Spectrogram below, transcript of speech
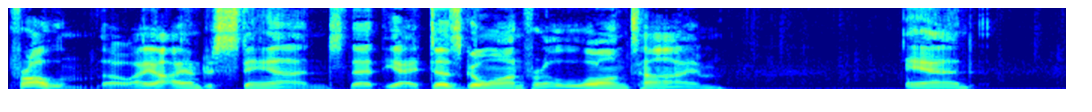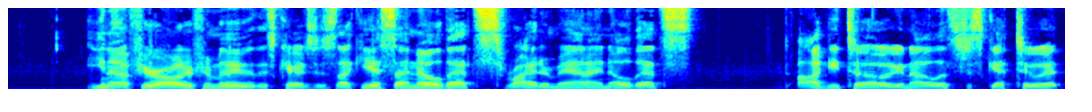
problem though. I I understand that yeah, it does go on for a long time, and you know, if you're already familiar with this character, it's like yes, I know that's Rider Man. I know that's Agito. You know, let's just get to it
